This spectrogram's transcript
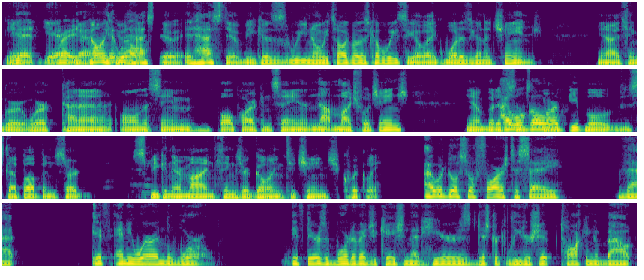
Yeah, yeah, right. yeah. It's going It to. It, has to. It has to because we, you know, we talked about this a couple weeks ago. Like, what is going to change? You know, I think we're we're kind of all in the same ballpark and saying that not much will change. You know, but if I will some go- smart people step up and start speaking their mind, things are going to change quickly. I would go so far as to say that if anywhere in the world, if there's a board of education that hears district leadership talking about,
